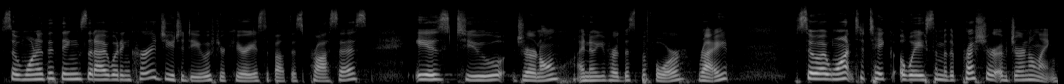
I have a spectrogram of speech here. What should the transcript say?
So, one of the things that I would encourage you to do if you're curious about this process is to journal. I know you've heard this before, right? So I want to take away some of the pressure of journaling.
